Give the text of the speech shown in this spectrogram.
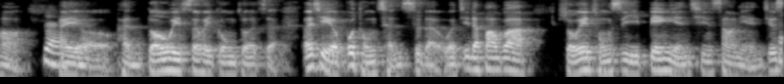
哈，还有很多位社会工作者，而且有不同层次的。我记得包括所谓从事于边缘青少年，就是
